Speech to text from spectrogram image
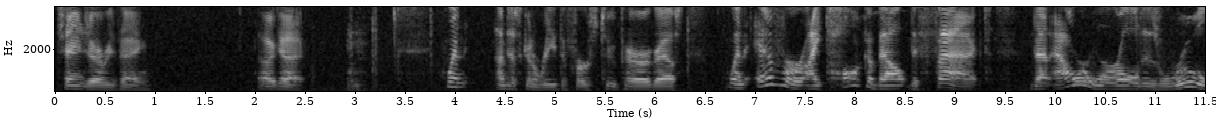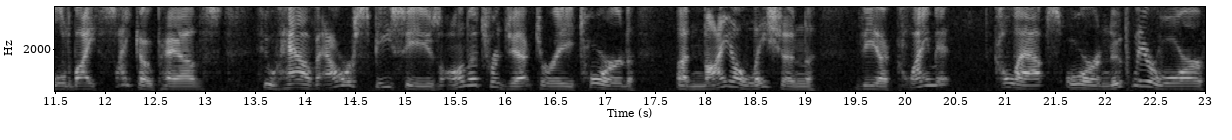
change everything. Okay. When I'm just going to read the first two paragraphs whenever I talk about the fact that our world is ruled by psychopaths who have our species on a trajectory toward annihilation via climate collapse or nuclear war,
